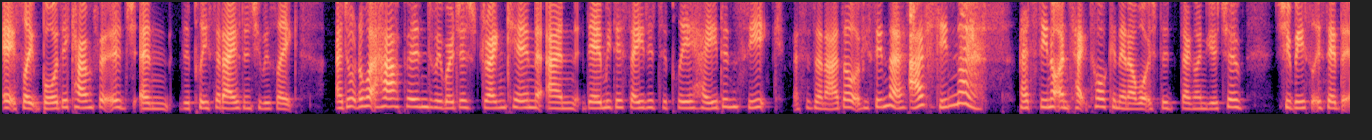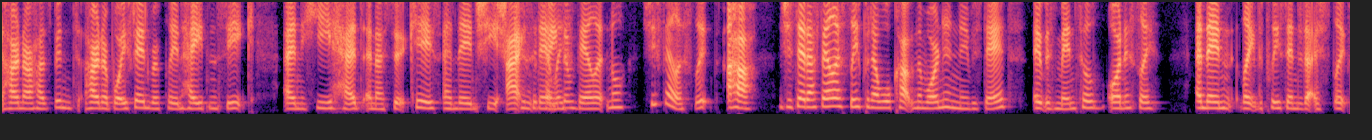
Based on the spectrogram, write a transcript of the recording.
it's like body cam footage, and the police arrived, and she was like, I don't know what happened. We were just drinking, and then we decided to play hide and seek. This is an adult. Have you seen this? I've seen this. I'd seen it on TikTok, and then I watched the thing on YouTube. She basically said that her and her husband, her and her boyfriend, were playing hide and seek, and he hid in a suitcase, and then she, She accidentally fell. It no, she fell asleep. Uh huh. She said, I fell asleep and I woke up in the morning and he was dead. It was mental, honestly. And then, like, the police ended up, it's, like,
